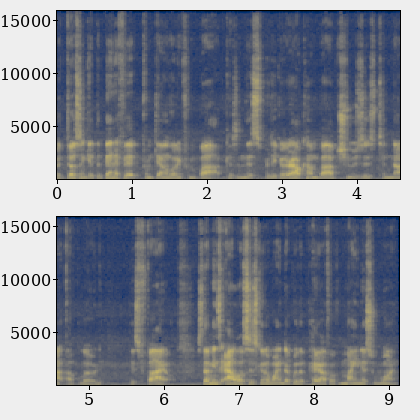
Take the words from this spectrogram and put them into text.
but doesn't get the benefit from downloading from Bob, because in this particular outcome, Bob chooses to not upload his file. So that means Alice is going to wind up with a payoff of minus one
